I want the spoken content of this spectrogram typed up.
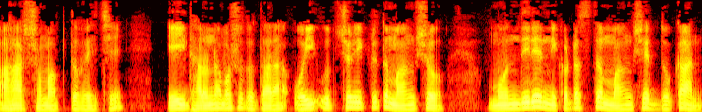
আহার সমাপ্ত হয়েছে। এই ধারণাবশত তারা ওই উৎসর্গীকৃত মাংস মন্দিরের নিকটস্থ মাংসের দোকান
